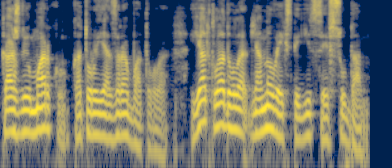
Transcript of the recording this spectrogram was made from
Каждую марку, которую я зарабатывала, я откладывала для новой экспедиции в Судан.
